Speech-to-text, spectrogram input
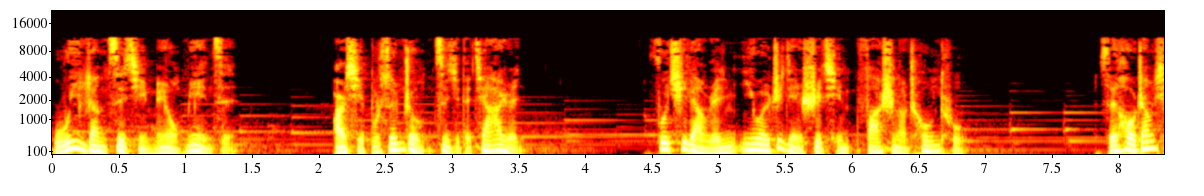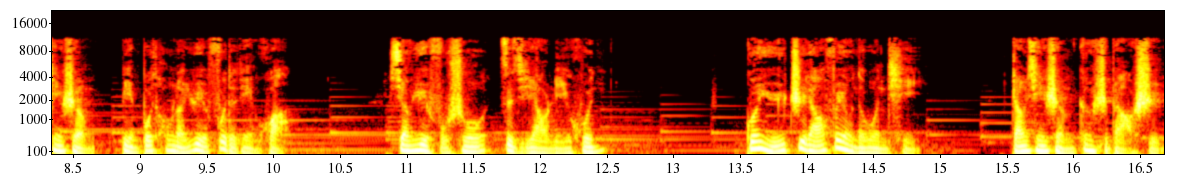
无意让自己没有面子，而且不尊重自己的家人。夫妻两人因为这件事情发生了冲突，随后张先生便拨通了岳父的电话，向岳父说自己要离婚。关于治疗费用的问题，张先生更是表示，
